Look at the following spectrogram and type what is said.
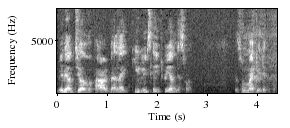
Maybe I'm too overpowered, but like you lose HP on this one. This one might be difficult.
